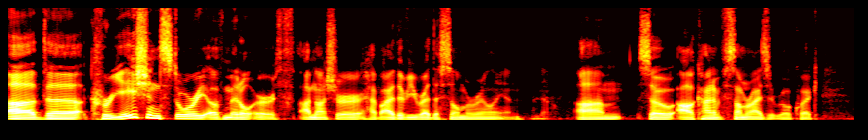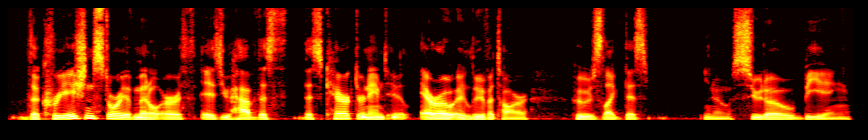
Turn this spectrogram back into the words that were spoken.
Uh, the creation story of Middle Earth. I'm not sure. Have either of you read the Silmarillion? No. Um, so I'll kind of summarize it real quick. The creation story of Middle Earth is you have this this character named Il- Eru Iluvatar, who's like this, you know, pseudo being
